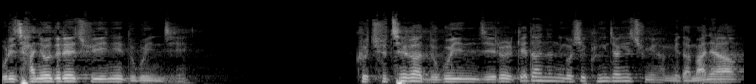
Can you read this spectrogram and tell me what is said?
우리 자녀들의 주인이 누구인지, 그 주체가 누구인지를 깨닫는 것이 굉장히 중요합니다. 만약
